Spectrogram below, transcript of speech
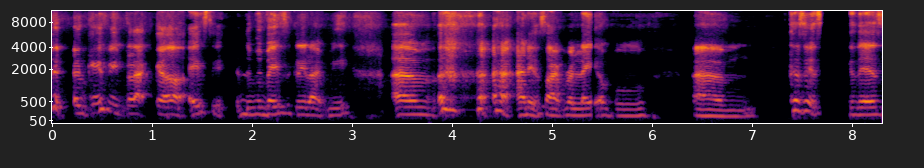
a goofy black girl, basically like me, um, and it's like relatable, um, because it's there's.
